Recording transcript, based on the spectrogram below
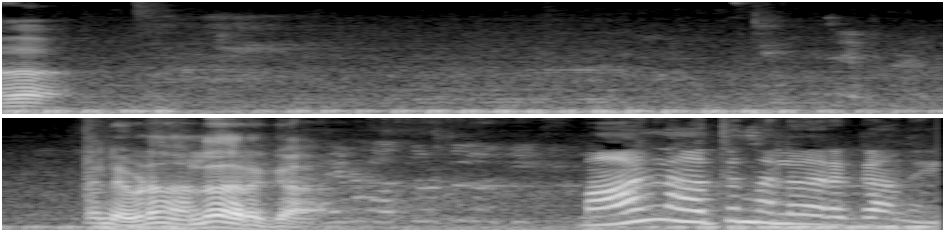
അതാ. അല്ല ഇവിടെ നല്ല തിരക്കാ. മാളിനകത്ത് നല്ല തിരക്കാന്നേ.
